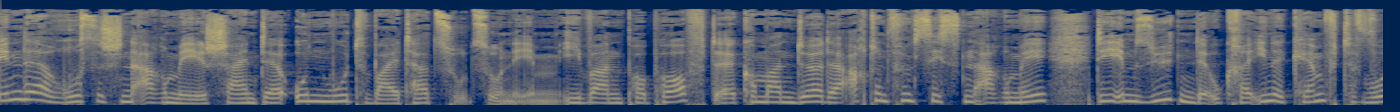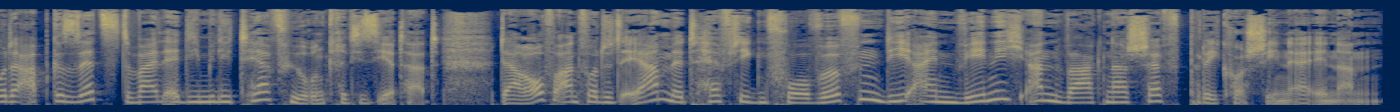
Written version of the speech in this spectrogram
In der russischen Armee scheint der Unmut weiter zuzunehmen. Ivan Popov, der Kommandeur der 58. Armee, die im Süden der Ukraine kämpft, wurde abgesetzt, weil er die Militärführung kritisiert hat. Darauf antwortet er mit heftigen Vorwürfen, die ein wenig an Wagner-Chef Prikoschin erinnern.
